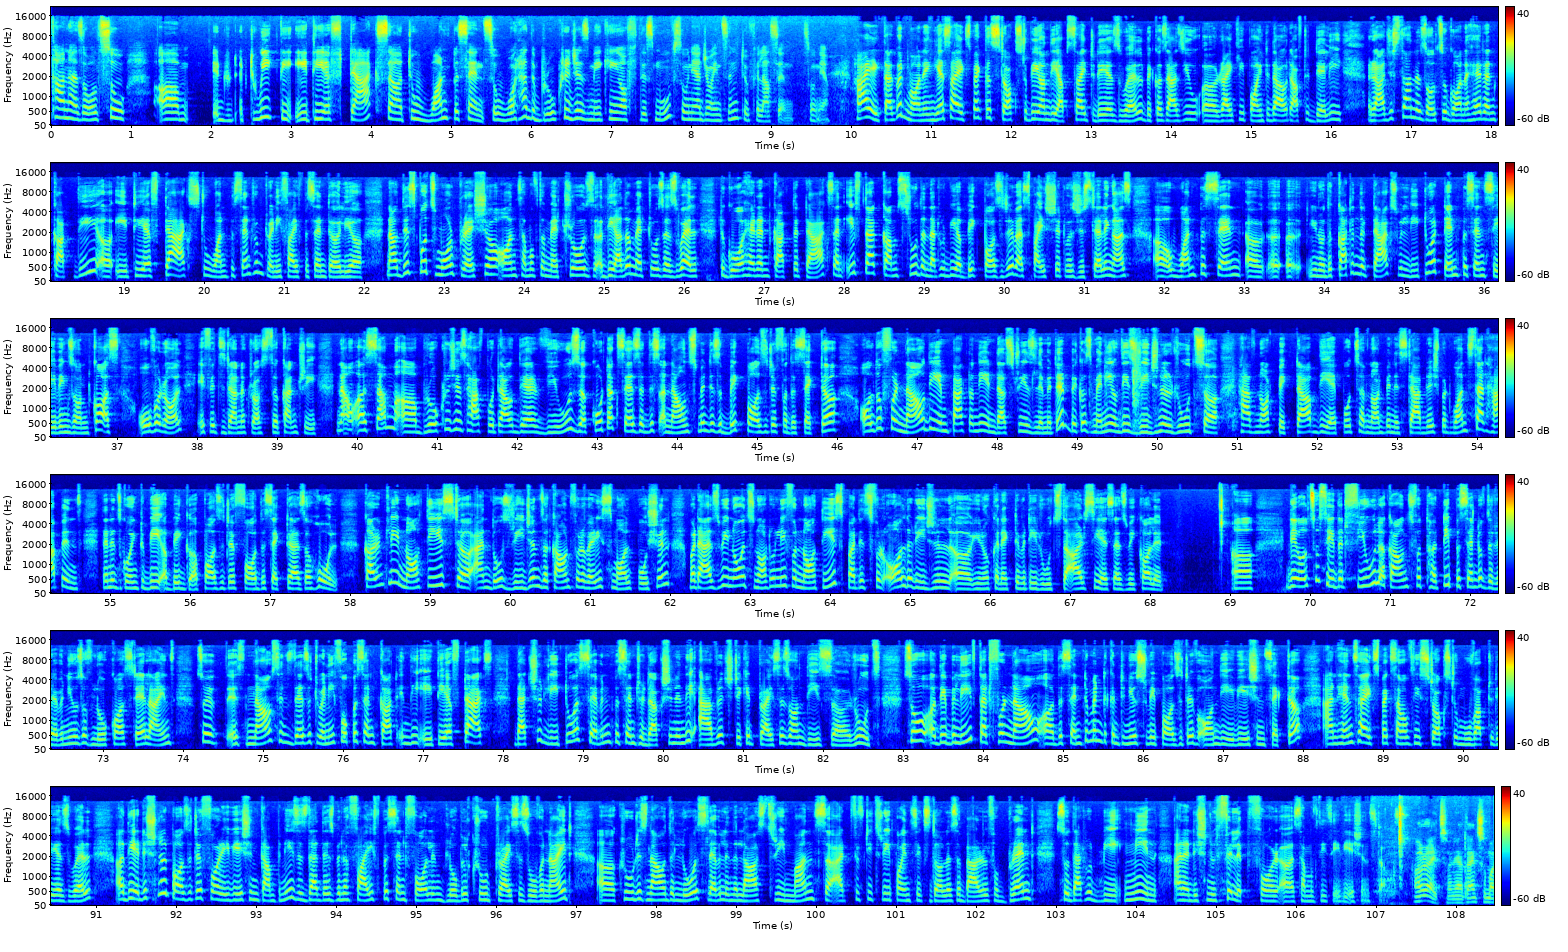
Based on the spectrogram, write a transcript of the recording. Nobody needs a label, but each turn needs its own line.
Rajasthan has also um, tweaked the ATF tax uh, to 1%. So what are the brokerages making of this move? Sonia joins in to fill us in. Sonia.
Hi, Ekta. Good morning. Yes, I expect the stocks to be on the upside today as well because as you uh, rightly pointed out, after Delhi, Rajasthan has also gone ahead and cut the uh, ATF tax to 1% from 25% earlier. Now, this puts more pressure on some of the metros, uh, the other metros as well, to go ahead and cut the tax. And if that comes through, then that would be a big positive, as SpiceJet was just telling us. 1%, uh, uh, uh, you know, the cut in the tax will lead to a 10% savings on costs overall if it's done across the country. Now, some brokerages have put out their views. Kotak says that this announcement is a big positive for the sector, although for now the impact on the industry is limited because many of these regional routes uh, have not picked up, the airports have not been established. But once that happens, then it's going to be a big uh, positive for the sector as a whole. Currently, Northeast uh, and those regions account for a very small portion. But as we know, it's not only for Northeast, but it's for all the regional, you know, connectivity routes, the RCS as we call it. Uh, they also say that fuel accounts for 30% of the revenues of low-cost airlines. So now, since there's a 24% cut in the ATF tax, that should lead to a 7% reduction in the average ticket prices on these uh, routes. So uh, they believe that for now, uh, the sentiment continues to be positive on the aviation sector. And hence, I expect some of these stocks to move up today as well. Uh, the additional positive for aviation companies is that there's been a 5% fall in global crude prices overnight. Uh, crude is now at the lowest level in the last three months at $53.6 a barrel for Brent. So that would be, mean an additional fillip for uh, some of these aviation stocks.
All right, Sonia, thanks so much.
